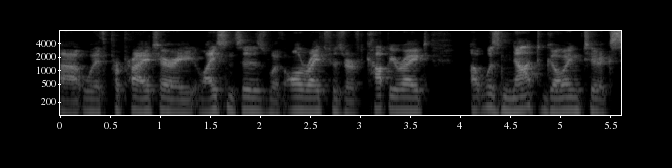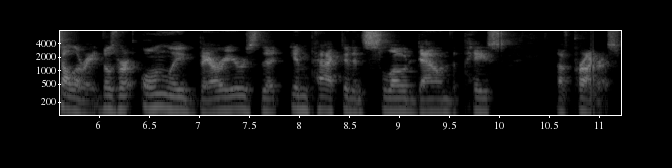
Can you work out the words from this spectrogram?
uh, with proprietary licenses, with all rights reserved copyright uh, was not going to accelerate. Those were only barriers that impacted and slowed down the pace of progress.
